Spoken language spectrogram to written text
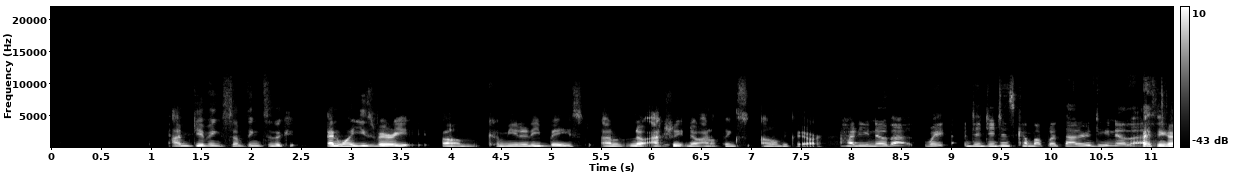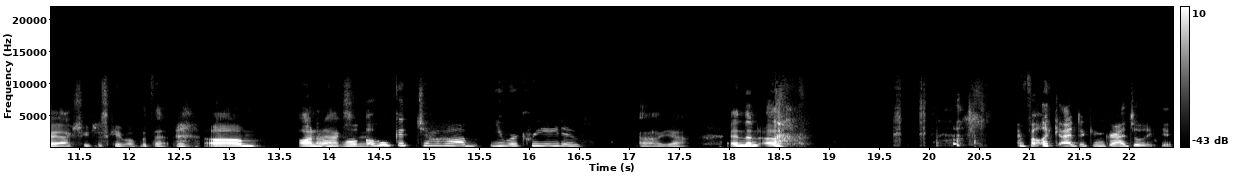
I'm giving something to the NYU's very um community based. I don't know. Actually, no, I don't think. I don't think they are. How do you know that? Wait, did you just come up with that, or do you know that? I think I actually just came up with that um on an oh, accident. Well, oh, good job. You were creative. Oh yeah, and then uh, I felt like I had to congratulate you.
